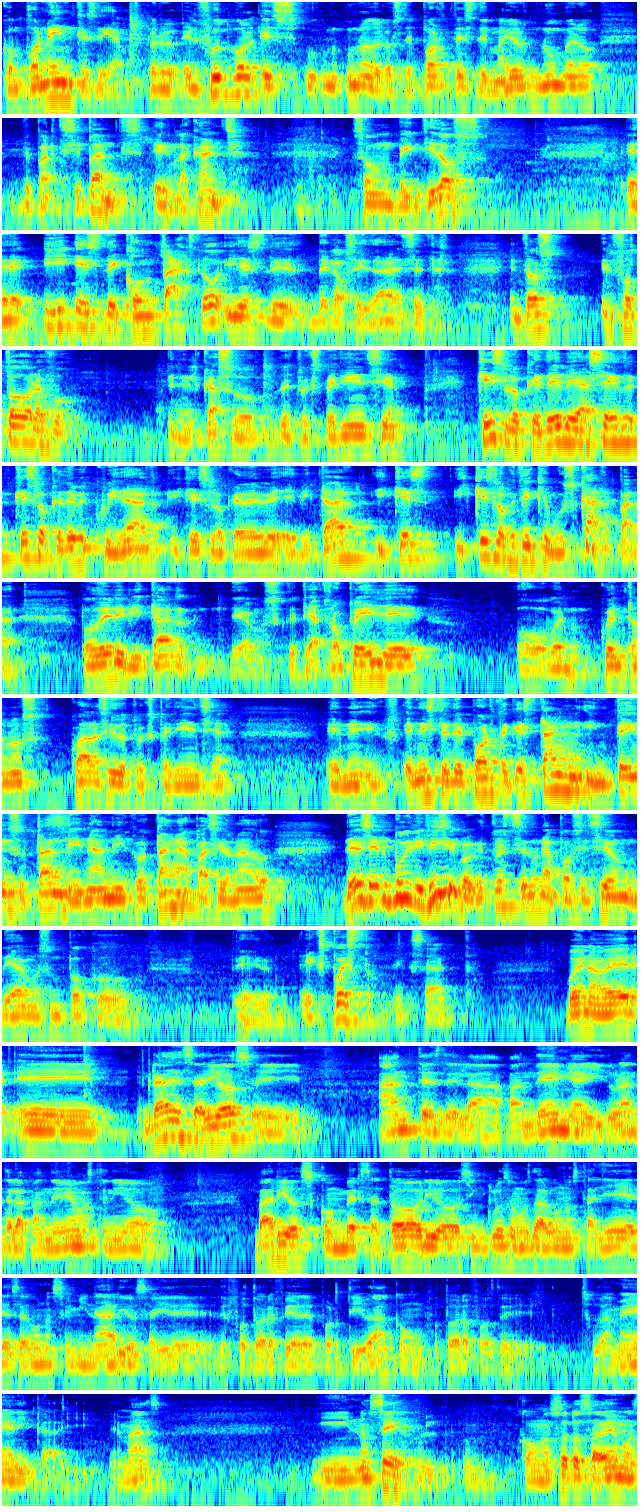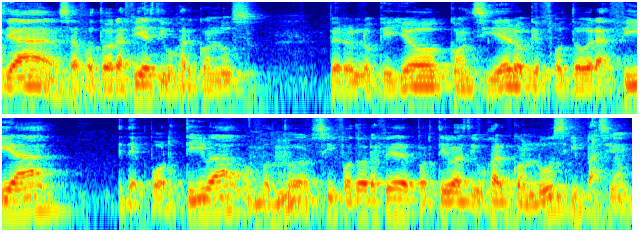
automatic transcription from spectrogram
componentes, digamos, pero el fútbol es uno de los deportes de mayor número de participantes en la cancha. Son 22. Eh, y es de contacto y es de velocidad, etc. Entonces, el fotógrafo en el caso de tu experiencia, qué es lo que debe hacer, qué es lo que debe cuidar y qué es lo que debe evitar y qué es, y qué es lo que tiene que buscar para poder evitar, digamos, que te atropelle o bueno, cuéntanos cuál ha sido tu experiencia en, en este deporte que es tan intenso, tan dinámico, tan apasionado. Debe ser muy difícil porque tú estás en una posición, digamos, un poco eh, expuesto. Exacto. Bueno, a ver, eh, gracias a Dios, eh, antes de la pandemia y durante la pandemia hemos tenido varios conversatorios, incluso hemos dado algunos talleres, algunos seminarios ahí de, fotografía deportiva con fotógrafos de Sudamérica y demás. Y no sé, como nosotros sabemos ya, o sea, fotografía es dibujar con luz, pero lo que yo considero que fotografía deportiva, o sí, fotografía deportiva es dibujar con luz y pasión.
